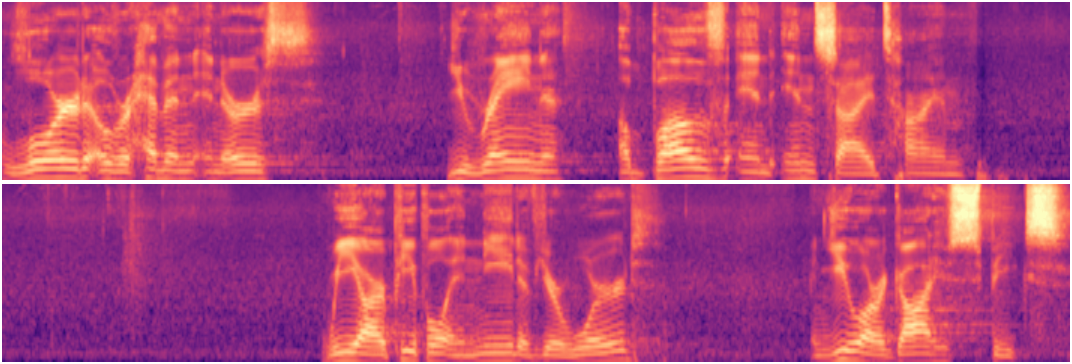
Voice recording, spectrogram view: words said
Lord over heaven and earth. You reign above and inside time. We are people in need of your word, and you are a God who speaks.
